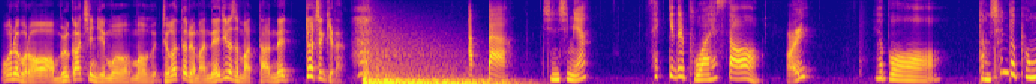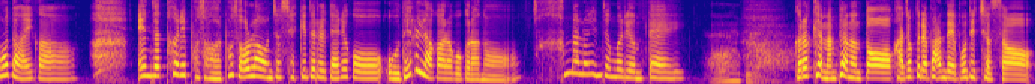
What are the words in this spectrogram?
오늘부로 물가치인지 뭐 뭐 저것들을 막 내 집에서 막 다 내 쫓을기다. 아빠 진심이야? 새끼들 부화했어. 아이? 여보 당신도 부모다 아이가. 인제 털이 포솔포솔 올라온 저 새끼들을 데리고 오대를 나가라고 그러노. 참말로 인정머리 없대 아이고야. 그렇게 남편은 또 가족들의 반대에 부딪혀서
